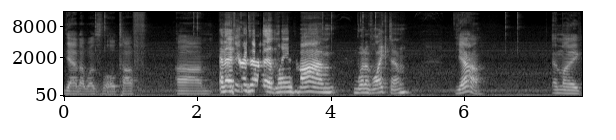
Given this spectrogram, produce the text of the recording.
Yeah, that was a little tough. Um, and then it turns out that Lane's mom would have liked him. Yeah, and like,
